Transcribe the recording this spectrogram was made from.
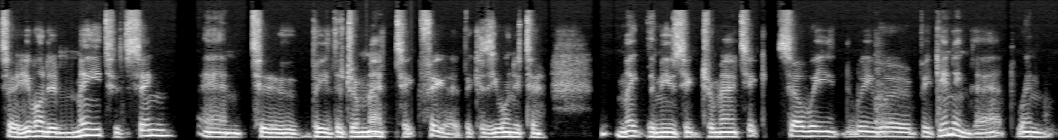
So he wanted me to sing and to be the dramatic figure because he wanted to make the music dramatic. So we we were beginning that when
